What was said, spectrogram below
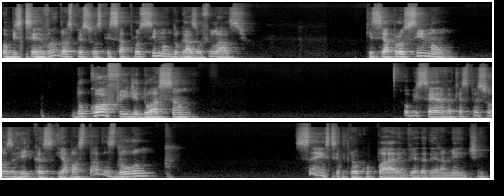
observando as pessoas que se aproximam do gasofilácio, que se aproximam do cofre de doação, observa que as pessoas ricas e abastadas doam sem se preocuparem verdadeiramente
